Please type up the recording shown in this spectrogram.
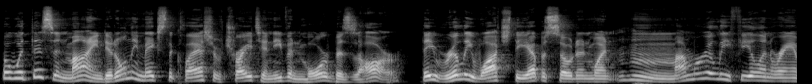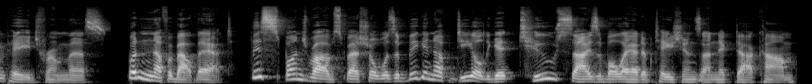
But with this in mind, it only makes the Clash of Triton even more bizarre. They really watched the episode and went, hmm, I'm really feeling Rampage from this. But enough about that. This SpongeBob special was a big enough deal to get two sizable adaptations on Nick.com.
